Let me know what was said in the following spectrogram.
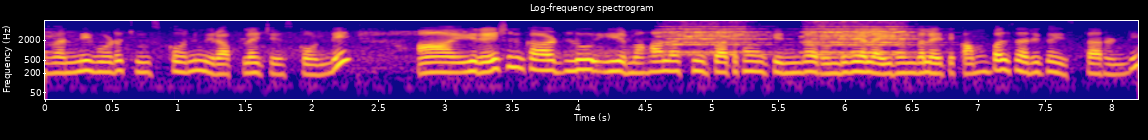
ఇవన్నీ కూడా చూసుకొని మీరు అప్లై చేసుకోండి. ఈ రేషన్ కార్డులు ఈ మహాలక్ష్మి పథకం కింద రెండు వేల ఐదు వందలు అయితే కంపల్సరీగా ఇస్తారండి.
